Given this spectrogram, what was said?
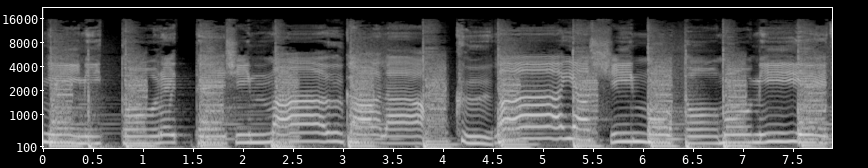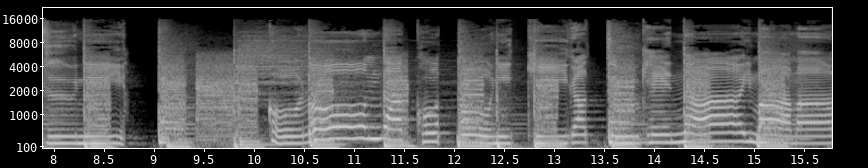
に見とれてしまうから暗い足元も見えずに。転んだことに気がつけないまま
